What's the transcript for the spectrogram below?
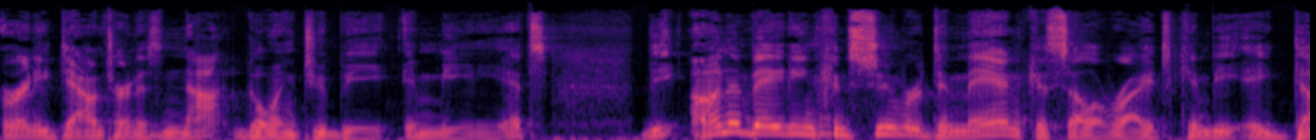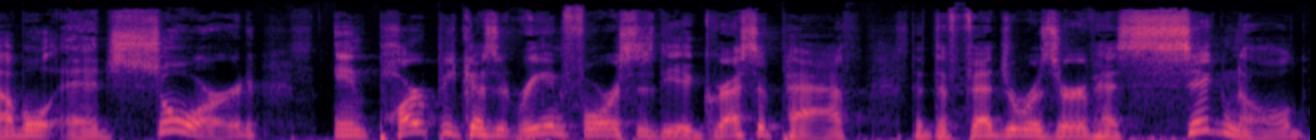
or any downturn is not going to be immediate. The unabating consumer demand, Cassella writes, can be a double edged sword, in part because it reinforces the aggressive path that the Federal Reserve has signaled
